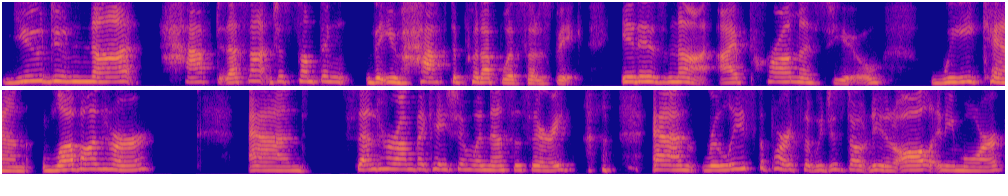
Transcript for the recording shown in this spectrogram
You do not have to, that's not just something that you have to put up with, so to speak. It is not. I promise you, we can love on her and send her on vacation when necessary, and release the parts that we just don't need at all anymore,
